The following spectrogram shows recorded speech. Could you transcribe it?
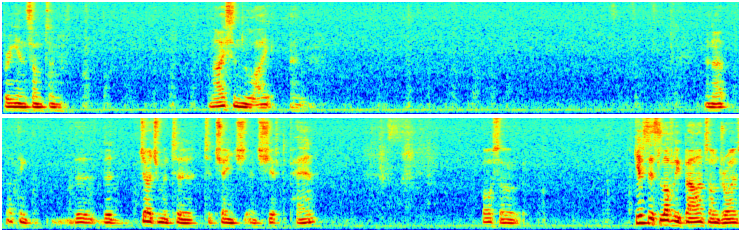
bring in something nice and light and and I, I think the the judgment to, to change and shift pen also gives this lovely balance on drawings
